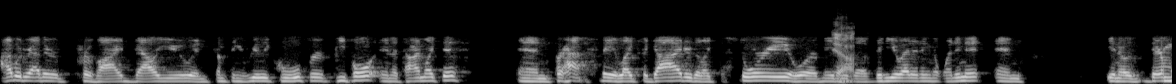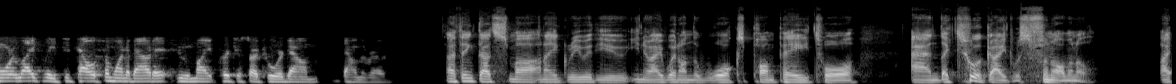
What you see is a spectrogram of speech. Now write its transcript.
I would rather provide value and something really cool for people in a time like this. And perhaps they like the guide or they like the story or maybe yeah. the video editing that went in it. And you know, they're more likely to tell someone about it who might purchase our tour down down the road. I think that's smart, and I agree with you. You know, I went on the Walks Pompeii tour, and the tour guide was phenomenal. I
